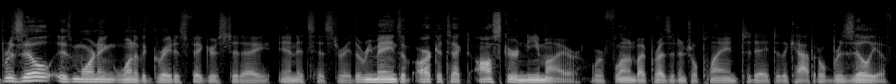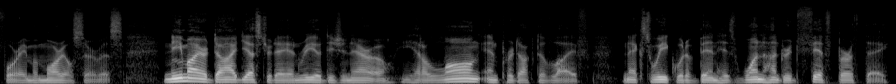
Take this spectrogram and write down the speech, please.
Brazil is mourning one of the greatest figures today in its history. The remains of architect Oscar Niemeyer were flown by presidential plane today to the capital, Brasilia, for a memorial service. Niemeyer died yesterday in Rio de Janeiro. He had a long and productive life. Next week would have been his 105th birthday.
